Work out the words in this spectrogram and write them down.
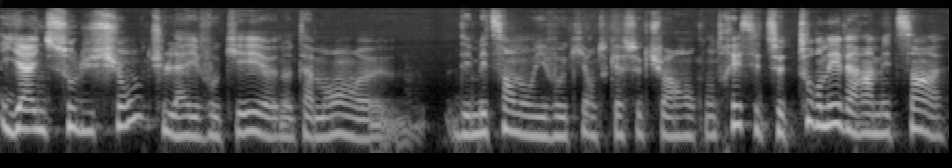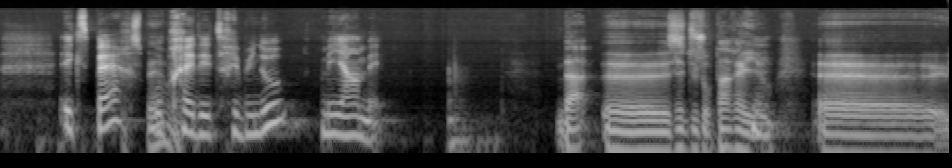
il y a une solution, tu l'as évoqué, euh, notamment des médecins l'ont évoqué, en tout cas ceux que tu as rencontrés, c'est de se tourner vers un médecin expert, auprès des tribunaux, mais il y a un mais. Bah, c'est toujours pareil. Hein. Mm.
